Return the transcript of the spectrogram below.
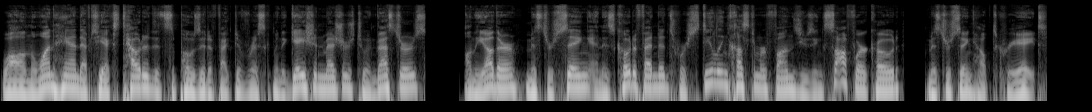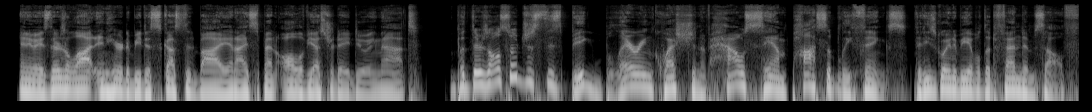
While on the one hand, FTX touted its supposed effective risk mitigation measures to investors, on the other, Mr. Singh and his co defendants were stealing customer funds using software code Mr. Singh helped create. Anyways, there's a lot in here to be disgusted by, and I spent all of yesterday doing that. But there's also just this big blaring question of how Sam possibly thinks that he's going to be able to defend himself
